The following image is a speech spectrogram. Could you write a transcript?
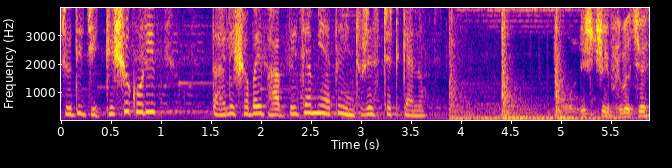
যদি জিজ্ঞেসও করি তাহলে সবাই ভাববে যে আমি এত ইন্টারেস্টেড কেন? ও নিশ্চয়ই ভেবেছে।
